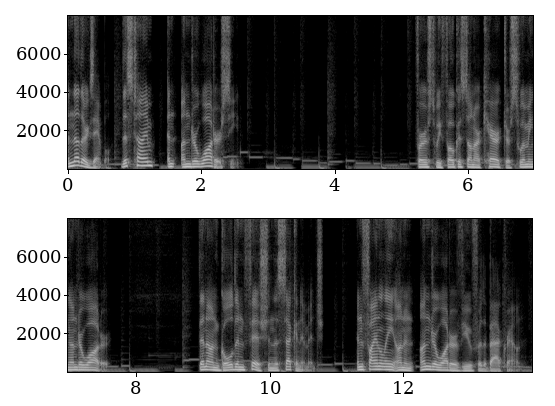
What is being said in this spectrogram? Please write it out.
Another example, this time an underwater scene. First, we focused on our character swimming underwater, then on golden fish in the second image, and finally on an underwater view for the background.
